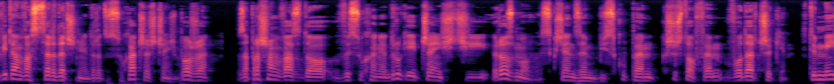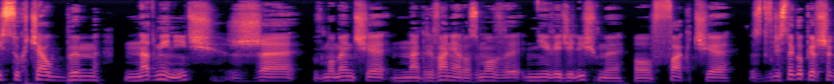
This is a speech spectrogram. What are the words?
Witam Was serdecznie, drodzy słuchacze, szczęść Boże. Zapraszam Was do wysłuchania drugiej części rozmowy z księdzem biskupem Krzysztofem Włodarczykiem. W tym miejscu chciałbym nadmienić, że w momencie nagrywania rozmowy nie wiedzieliśmy o fakcie z 21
